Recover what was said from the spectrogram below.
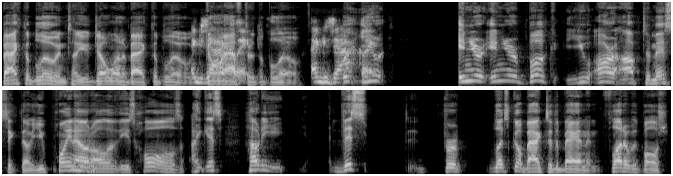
Back the blue until you don't want to back the blue. Exactly. Go after the blue. Exactly. You, in your in your book, you are optimistic though. You point out Mhm. all of these holes. I guess how do you this for let's go back to the Bannon, flood it with bullshit.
